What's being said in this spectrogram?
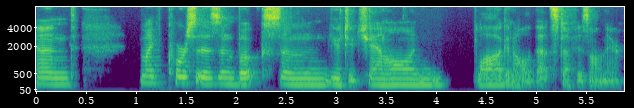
and my courses and books and YouTube channel and blog and all of that stuff is on there.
